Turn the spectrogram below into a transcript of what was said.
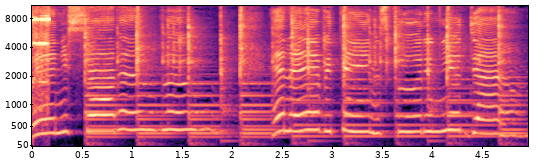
When you're sad and blue and everything is putting you down,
